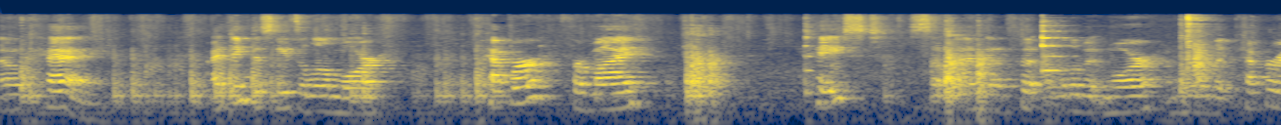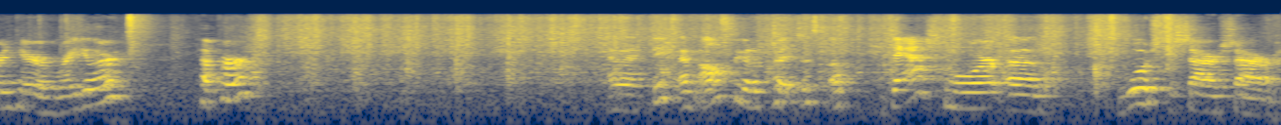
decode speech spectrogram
Okay. I think this needs a little more pepper for my taste. So I'm gonna put a little bit more, a little bit pepper in here regular pepper. And I think I'm also gonna put just a dash more of Worcestershire.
